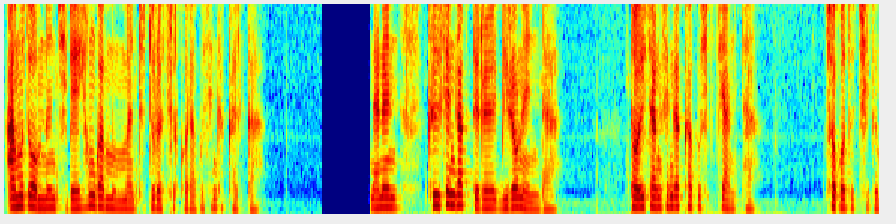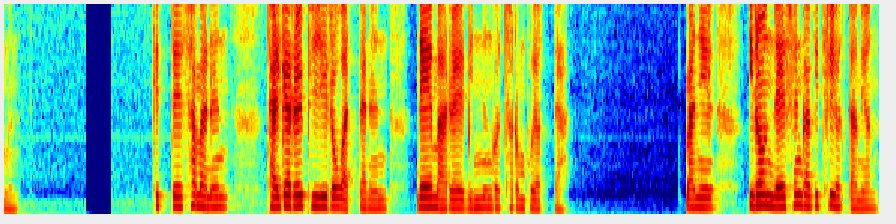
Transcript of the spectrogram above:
아무도 없는 집의 현관문만 두드렸을 거라고 생각할까? 나는 그 생각들을 밀어낸다. 더 이상 생각하고 싶지 않다. 적어도 지금은. 그때 사마는 달걀을 빌리러 왔다는 내 말을 믿는 것처럼 보였다. 만일 이런 내 생각이 틀렸다면,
